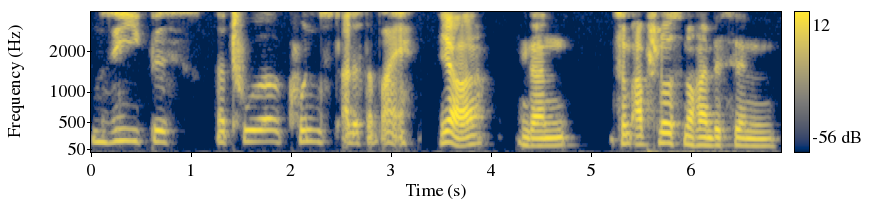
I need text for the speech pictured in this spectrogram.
Musik bis Natur, Kunst, alles dabei. Ja, und dann zum Abschluss noch ein bisschen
